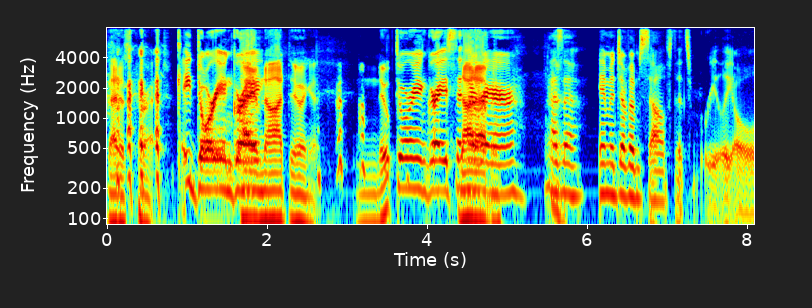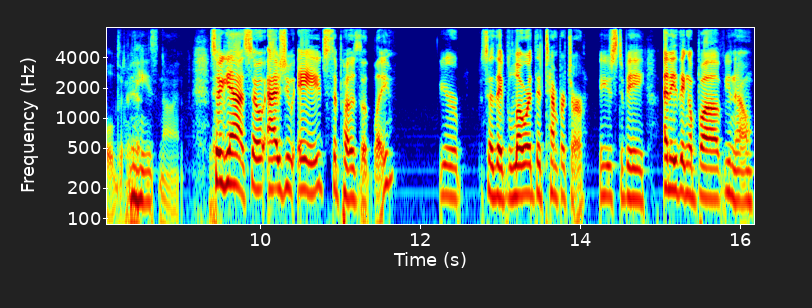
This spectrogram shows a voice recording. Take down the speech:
That is correct. okay, Dorian Gray. I am not doing it. Nope. Dorian Gray sitting Not over happening. here has a image of himself that's really old, and he's not. So yeah, so as you age, supposedly, you're so they've lowered the temperature. It used to be anything above, you know,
